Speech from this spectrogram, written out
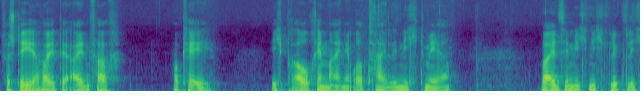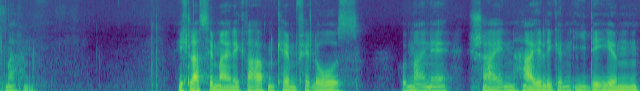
Verstehe heute einfach, okay, ich brauche meine Urteile nicht mehr, weil sie mich nicht glücklich machen. Ich lasse meine Grabenkämpfe los und meine scheinheiligen Ideen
